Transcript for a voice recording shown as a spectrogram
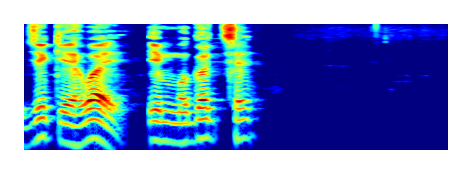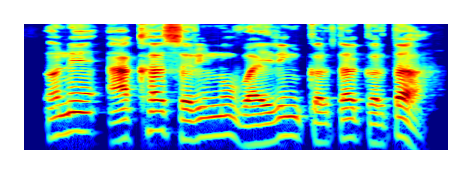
જે કહેવાય એ મગજ છે. અને આખા શરીરનું વાયરિંગ કરતાં કરતાં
